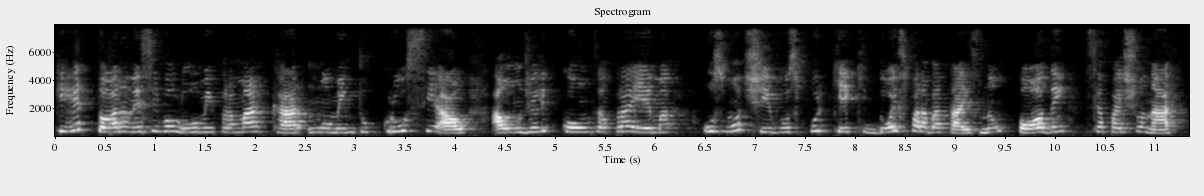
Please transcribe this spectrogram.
que retorna nesse volume para marcar um momento crucial, aonde ele conta para Emma os motivos por que, que dois parabatais não podem se apaixonar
